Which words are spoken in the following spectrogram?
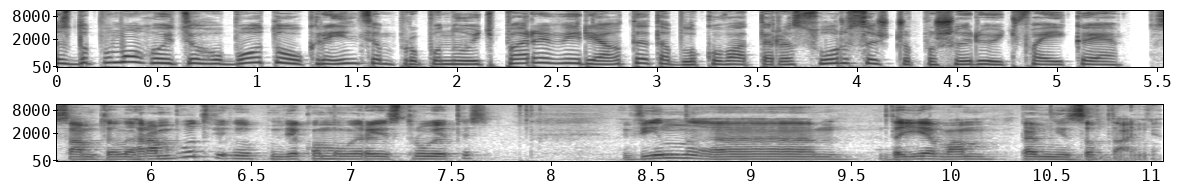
З допомогою цього боту українцям пропонують перевіряти та блокувати ресурси, що поширюють фейки. Сам телеграм-бот, в якому ви реєструєтесь, він е, дає вам певні завдання.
